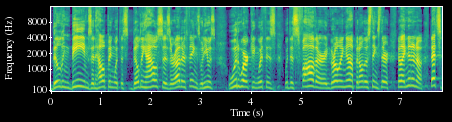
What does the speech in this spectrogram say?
building beams and helping with this, building houses or other things, when he was woodworking with his, with his father and growing up and all those things. They're, they're like, no, no, no, that's,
